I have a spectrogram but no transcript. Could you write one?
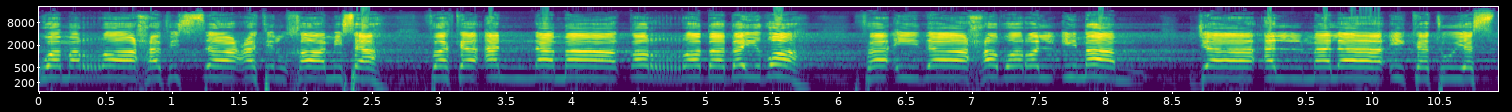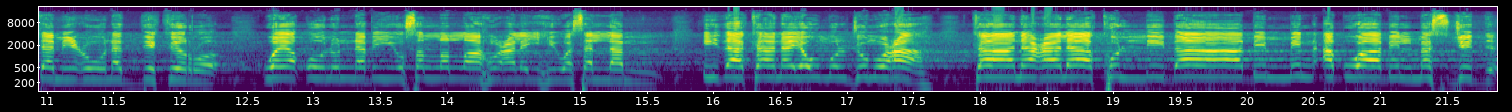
ومن راح في الساعة الخامسة فكأنما قرب بيضة فإذا حضر الإمام جاء الملائكة يستمعون الذكر ويقول النبي صلى الله عليه وسلم إذا كان يوم الجمعة كان على كل باب من أبواب المسجد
